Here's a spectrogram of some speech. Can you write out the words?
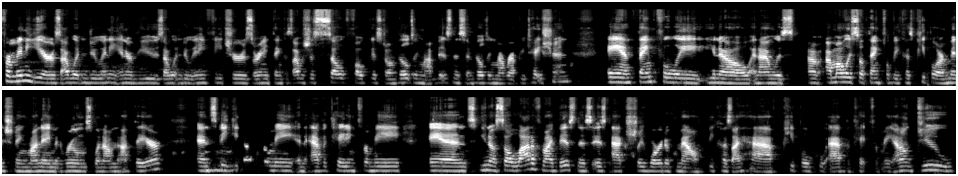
for many years, I wouldn't do any interviews, I wouldn't do any features or anything because I was just so focused on building my business and building my reputation. And thankfully, you know, and I was, I'm always so thankful because people are mentioning my name in rooms when I'm not there and mm-hmm. speaking up for me and advocating for me. And, you know, so a lot of my business is actually word of mouth because I have people who advocate for me. I don't do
